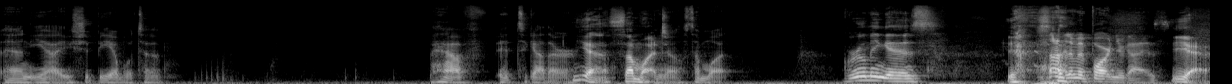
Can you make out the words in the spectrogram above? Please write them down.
and yeah, you should be able to have it together. yeah, somewhat. You know, somewhat. Grooming is Yeah, kind of important, you guys. yeah.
